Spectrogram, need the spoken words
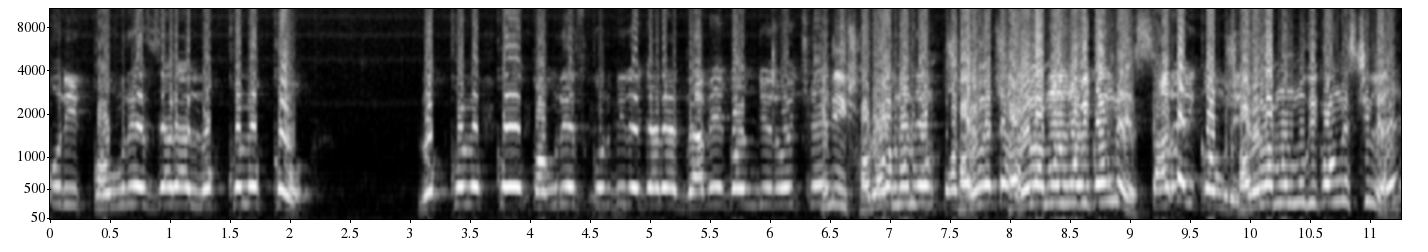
করি কংগ্রেস যারা লক্ষ লক্ষ লক্ষ লক্ষ কংগ্রেস কর্মীরা যারা গ্রামে গঞ্জে রয়েছে তারাই কংগ্রেস? সরলা মুর্মু কি কংগ্রেস ছিলেন? হ্যাঁ।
